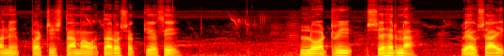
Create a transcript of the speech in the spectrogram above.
અને પ્રતિષ્ઠામાં વધારો શક્ય છે. લોટરી શહેરના વ્યવસાય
